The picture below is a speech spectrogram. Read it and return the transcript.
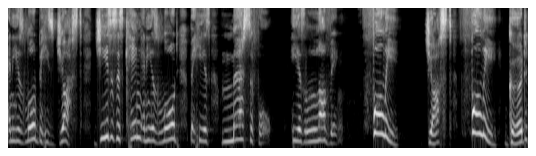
and he is Lord, but he's just. Jesus is king and he is Lord, but he is merciful. He is loving, fully just, fully good,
